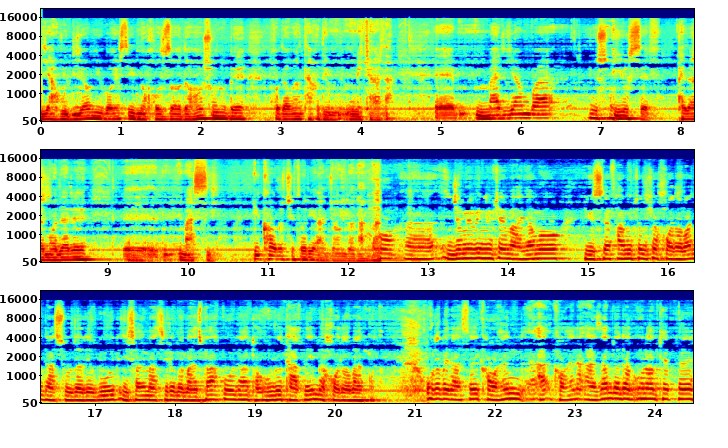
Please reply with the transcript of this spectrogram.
یهودیا میبایستی نخوزاده هاشون رو به خداوند تقدیم می‌کردن. مریم و یوسف. پدر مادر مسیح. این کار رو چطوری انجام دادن؟ خب اینجا می‌بینیم که مریم و یوسف همینطوری که خداوند دستور داده بود عیسی مسیح رو به مذبح بردن تا اون رو تقدیم به خداوند کنن. اونو به دستای کاهن کاهن اعظم دادن. اونم طبق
